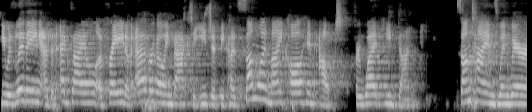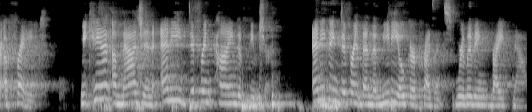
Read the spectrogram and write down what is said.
He was living as an exile, afraid of ever going back to Egypt because someone might call him out for what he'd done. Sometimes when we're afraid, we can't imagine any different kind of future, anything different than the mediocre present we're living right now.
